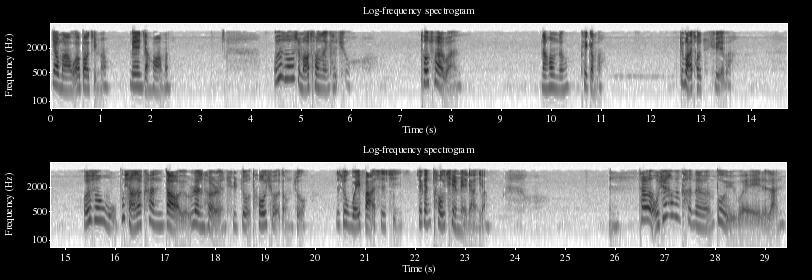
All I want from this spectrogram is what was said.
要吗？我要报警吗？没人讲话吗？我就说为什么要偷那颗球？偷出来玩，然后呢？可以干嘛？就把它偷出去了吧。我就说我不想再看到有任何人去做偷球的动作，这是违法的事情，这跟偷窃没两样。嗯，他们，我觉得他们可能不以为然。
